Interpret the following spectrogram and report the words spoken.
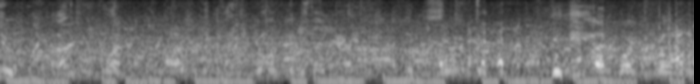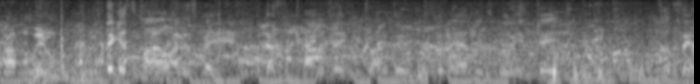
you. And I was just going, because that's your field. He said, I he, uncorked the throne. It was unbelievable. With the biggest smile on his face. But that's the kind of thing we try to do. Get the athletes really engaged. So that they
